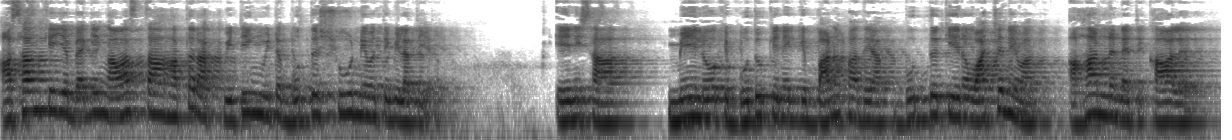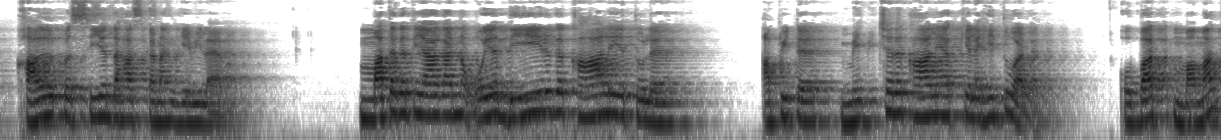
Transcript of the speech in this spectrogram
අසංකේය බැගින් අවස්ථා හතරක් විටිං විට බුද්ධ ශූර්ණයව තිබිලතියෙන. ඒ නිසා මේ ලෝකෙ බුදු කෙනෙක්ගේ බණපදයක් බුද්ධ කියන වචනවත් අහන්න නැති කාල කල්ප සිය දහස් ගණන් ගෙවිලෑන. මතකතියාගන්න ඔය දීර්ග කාලය තුළ අපිට මෙච්චර කාලයක් කියල හිතුවට ඔබත් මමත්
